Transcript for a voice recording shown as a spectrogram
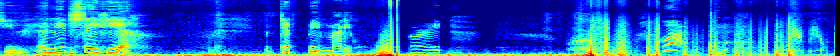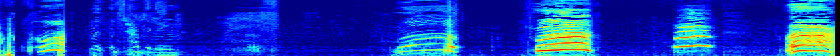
You, I need to stay here. Protect baby Mario. Alright. Ah! Ah! Wait, what's happening? Ah! Ah!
